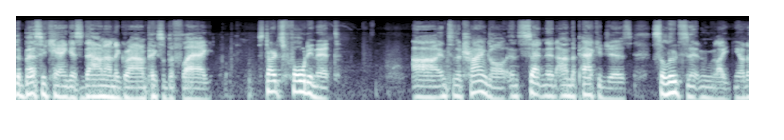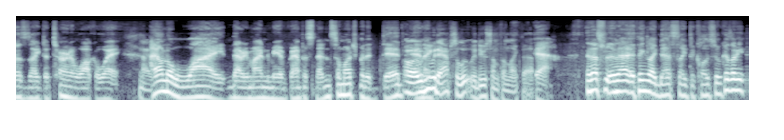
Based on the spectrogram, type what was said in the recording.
the best he can, gets down on the ground, picks up the flag, starts folding it uh, into the triangle and setting it on the packages, salutes it, and like you know does like the turn and walk away. Nice. I don't know why that reminded me of Grandpa Snedden so much, but it did. oh, and he I- would absolutely do something like that. yeah, and that's and I think like that's like the closest because I mean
